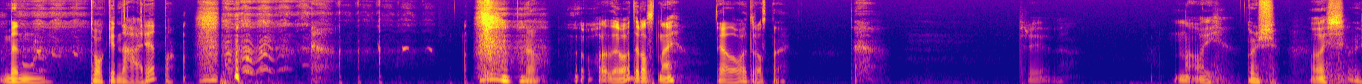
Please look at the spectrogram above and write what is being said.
men du har ikke nærhet, da. ja. Det var et raskt nei. Ja, det var et raskt nei. Prøve Nei. Oi. Oi. Oi.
